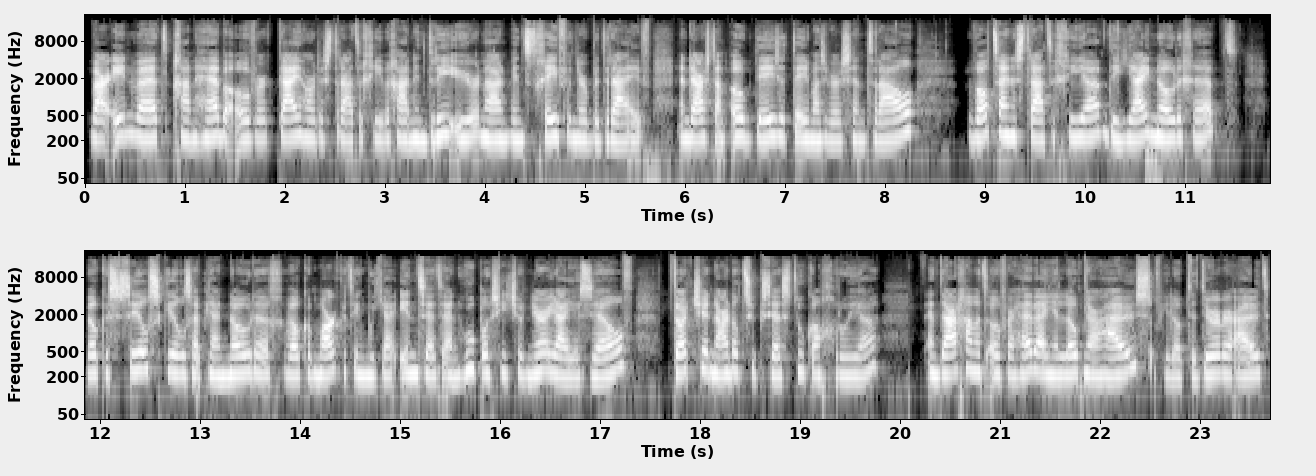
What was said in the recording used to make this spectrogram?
Waarin we het gaan hebben over keiharde strategie. We gaan in drie uur naar een winstgevender bedrijf. En daar staan ook deze thema's weer centraal. Wat zijn de strategieën die jij nodig hebt? Welke sales skills heb jij nodig? Welke marketing moet jij inzetten? En hoe positioneer jij jezelf dat je naar dat succes toe kan groeien? En daar gaan we het over hebben. En je loopt naar huis of je loopt de deur weer uit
